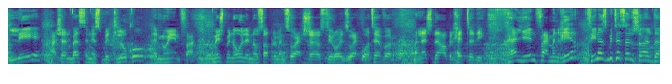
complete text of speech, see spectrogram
ليه؟ عشان بس نثبت لكم إنه ينفع. مش بنقول إنه supplements وحشه steroids whatever ملناش دعوة بالحتة دي. هل ينفع من غير؟ في ناس بتسأل السؤال ده.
